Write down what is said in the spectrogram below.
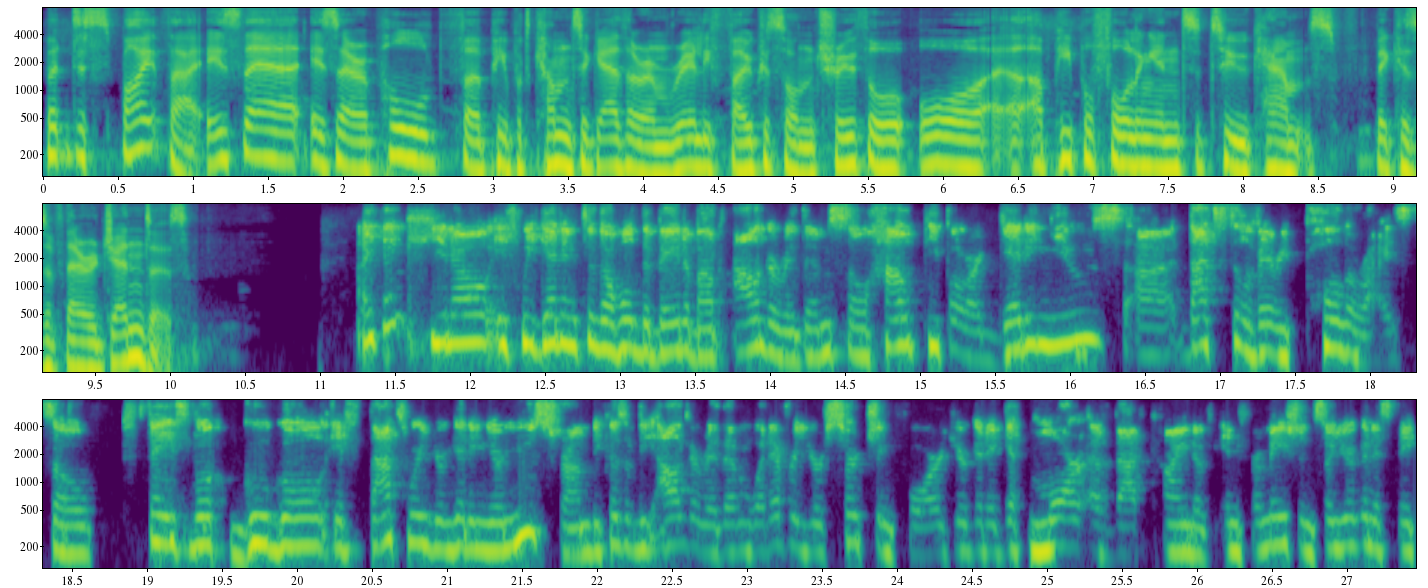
But despite that, is there is there a pull for people to come together and really focus on truth, or or are people falling into two camps because of their agendas? I think, you know, if we get into the whole debate about algorithms, so how people are getting news, uh, that's still very polarized. So, Facebook, Google, if that's where you're getting your news from, because of the algorithm, whatever you're searching for, you're going to get more of that kind of information. So, you're going to stay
